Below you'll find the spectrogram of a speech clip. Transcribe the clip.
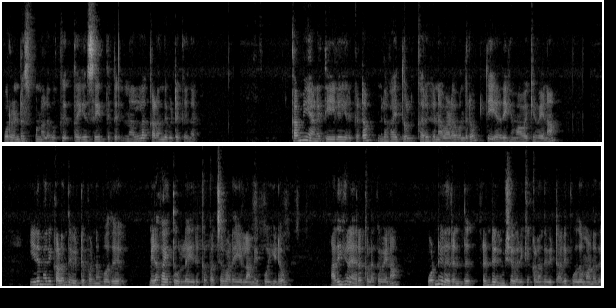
ஒரு ரெண்டு ஸ்பூன் அளவுக்கு தயிர் சேர்த்துட்டு நல்லா கலந்து விட்டுக்குங்க. கம்மியான தீயிலே இருக்கட்டும் மிளகாய்த்தூள் கருகின வடை வந்துடும். தீ அதிகமாக வைக்க வேணாம். இதை மாதிரி கலந்து விட்டு பண்ணும்போது மிளகாய்த்தூளில் இருக்க பச்சை வடை எல்லாமே போயிடும். அதிக நேரம் கலக்க வேணாம். ஒன்றில் ரெண்டு ரெண்டு நிமிஷம் வரைக்கும் கலந்து விட்டாலே போதுமானது.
